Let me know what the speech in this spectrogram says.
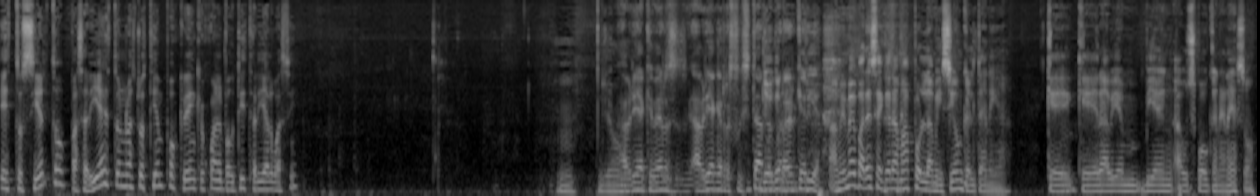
esto cierto? ¿Pasaría esto en nuestros tiempos? ¿Creen que Juan el Bautista haría algo así? Mm, yo, Habría que ver, habría que resucitarlo yo para ver qué haría. A mí me parece que era más por la misión que él tenía. Que, que era bien, bien outspoken en eso.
